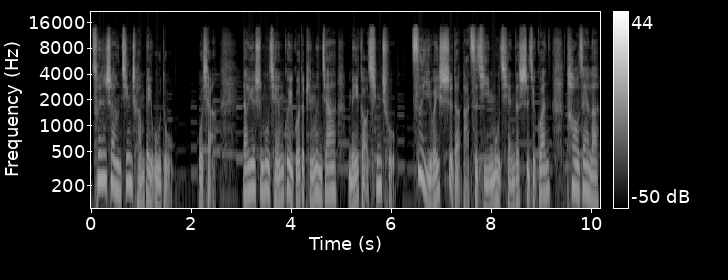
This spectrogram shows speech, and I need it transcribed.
村上经常被误读，我想，大约是目前贵国的评论家没搞清楚，自以为是的把自己目前的世界观套在了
